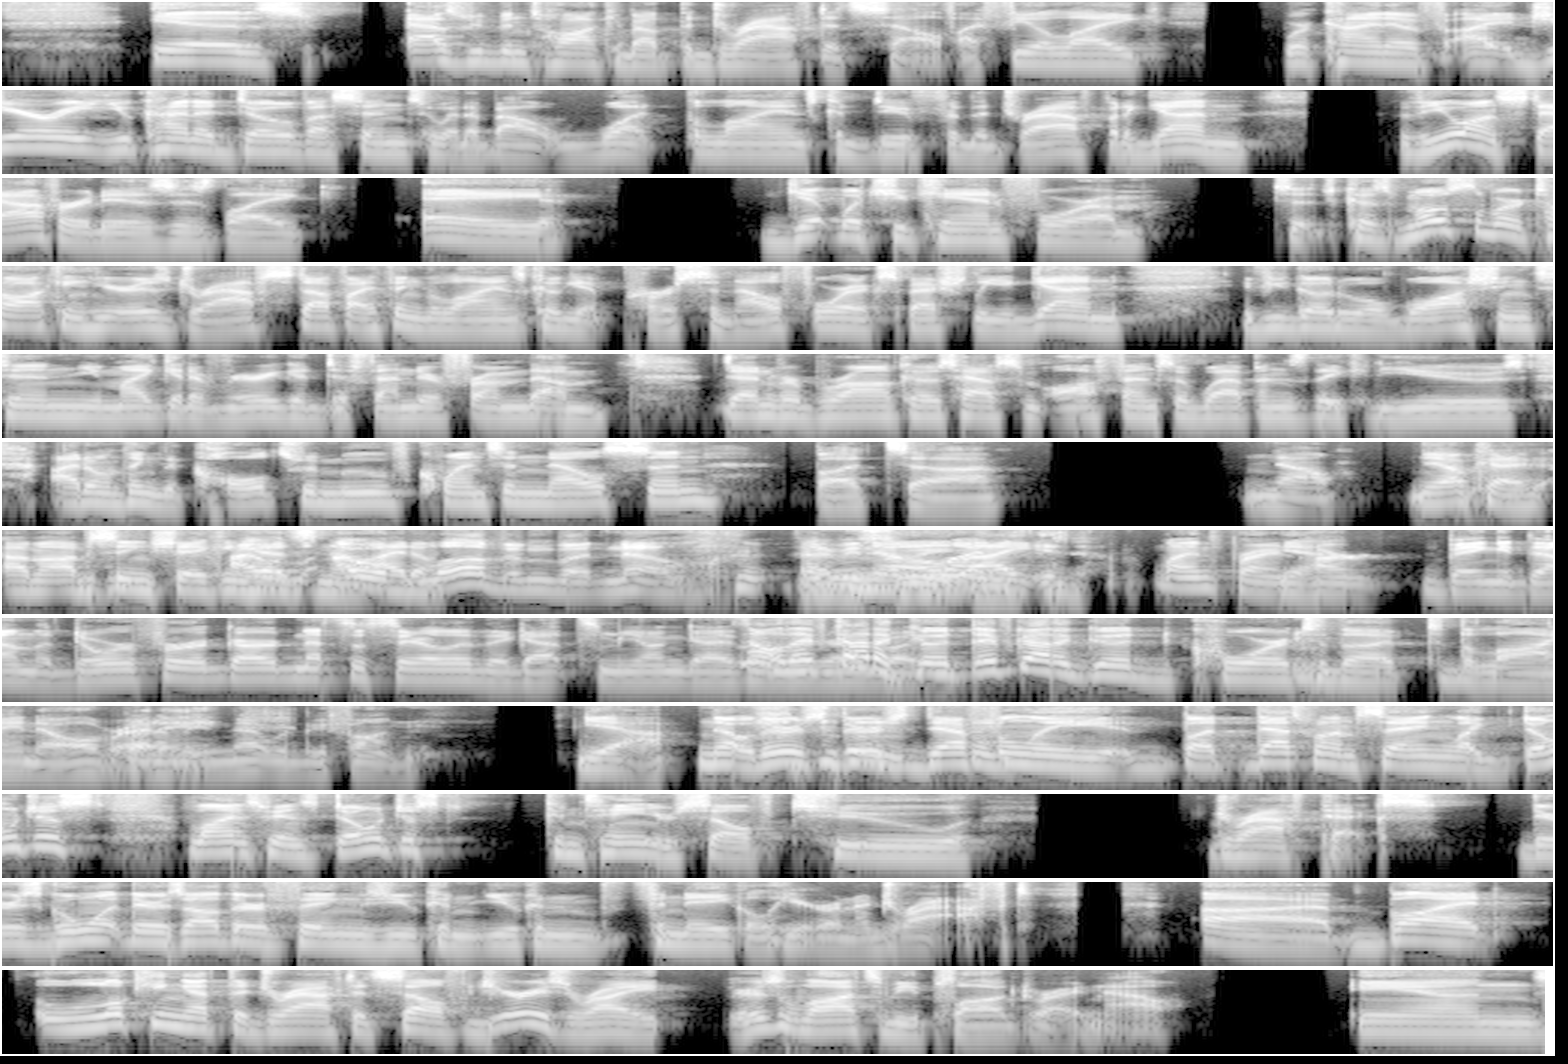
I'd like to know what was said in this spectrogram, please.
is as we've been talking about the draft itself. I feel like we're kind of I, Jerry, you kind of dove us into it about what the Lions could do for the draft. But again, the view on Stafford is is like a get what you can for him. Because most of what we're talking here is draft stuff. I think the Lions could get personnel for it, especially again, if you go to a Washington, you might get a very good defender from them. Denver Broncos have some offensive weapons they could use. I don't think the Colts would move Quenton Nelson, but uh, no. Yeah, okay. I'm, I'm seeing shaking I heads. would, no, I would I don't. love him, but no. I mean, no, sweet. Lions, I, Lions probably Yeah. aren't banging down the door for a guard necessarily. They got some young guys. no, they've got a good. They've got a good core to the to the line But I already. mean, that would be fun. Yeah. No, there's there's definitely but that's what I'm saying like don't just Lions fans don't just contain yourself to draft picks. There's going there's other things you can you can finagle here in a draft. Uh but looking at the draft itself, Jerry's right. There's a lot to be plugged right now. And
